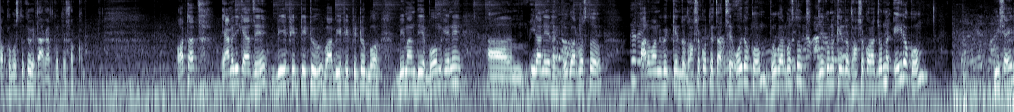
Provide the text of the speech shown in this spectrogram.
লক্ষ্যবস্তুকেও এটা আঘাত করতে সক্ষম। অর্থাৎ আমেরিকা যে বি ফিফটি টু বা বি ফিফটি টু বিমান দিয়ে বোম এনে ইরানের ভূগর্ভস্থ পারমাণবিক কেন্দ্র ধ্বংস করতে চাচ্ছে, ওই রকম ভূগর্ভস্থ যে কোনো কেন্দ্র ধ্বংস করার জন্য এই রকম মিসাইল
